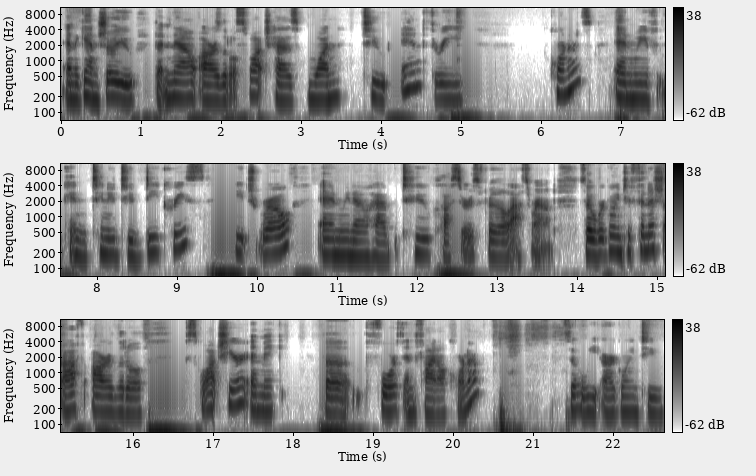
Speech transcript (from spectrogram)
and again show you that now our little swatch has one, two, and three corners and we've continued to decrease each row and we now have two clusters for the last round. So we're going to finish off our little swatch here and make the fourth and final corner. So we are going to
